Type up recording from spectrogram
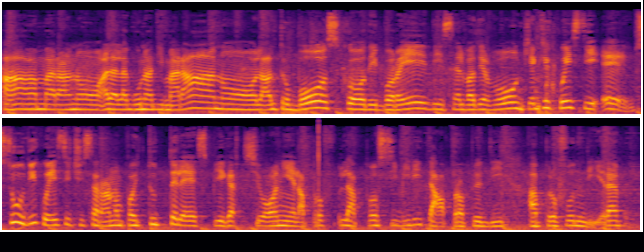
Marano, alla laguna di Marano, l'altro bosco dei Boredi, Selva di Arvonchi, anche questi, e su di questi ci saranno poi tutte le spiegazioni e la, prof- la possibilità proprio di approfondire.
